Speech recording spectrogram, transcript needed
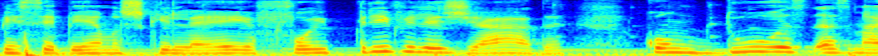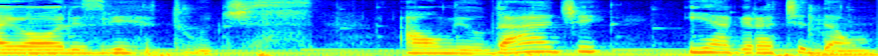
Percebemos que Leia foi privilegiada com duas das maiores virtudes: a humildade e a gratidão.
